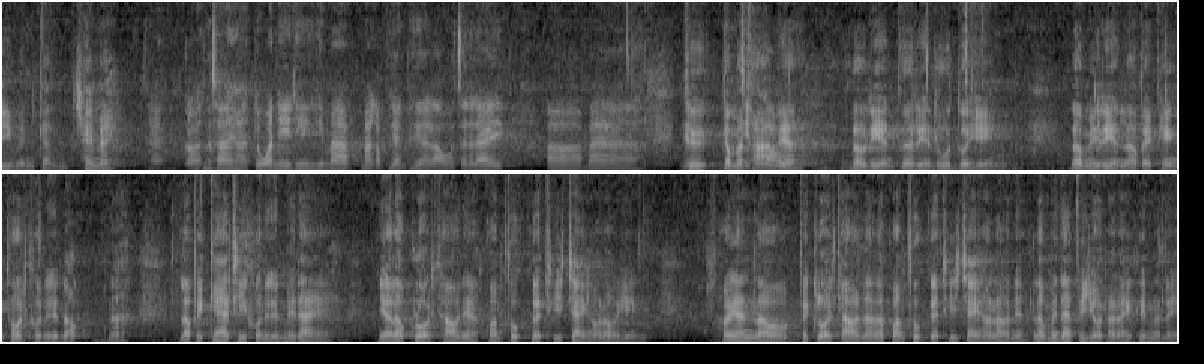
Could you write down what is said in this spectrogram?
ดีเหมือนกันใช่ไหมใช่ก็ใช่ค่ะทุกวันนี้ที่ที่มามากับเพื่อนเผื่อเราจะได้เอ่อมาคือกรรมฐานเนี่ยเราเรียนเพื่อเรียนรู้ตัวเอง เราไม่เรียนแล้วไปเพ่งโทษคนอื่นหรอกนะเราไปแก้ที่คนอื่นไม่ได้อย่างเราโกรธเขาเนี่ยความทุกข์เกิดที่ใจของเราเอง เพราะงั้นเราไปโกรธเขานะแล้วความทุกข์เกิดที่ใจของเราเนี่ยเราไม่ได้ประโยชน์อะไรขึ้นมาเลย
